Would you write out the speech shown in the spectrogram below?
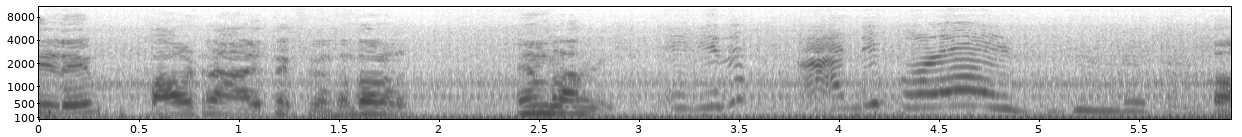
ആദ്യയുടെയും പാവട്ടിന് ആദ്യത്തെ എക്സ്പീരിയൻസ് എന്താണ്? എന്താ ആ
